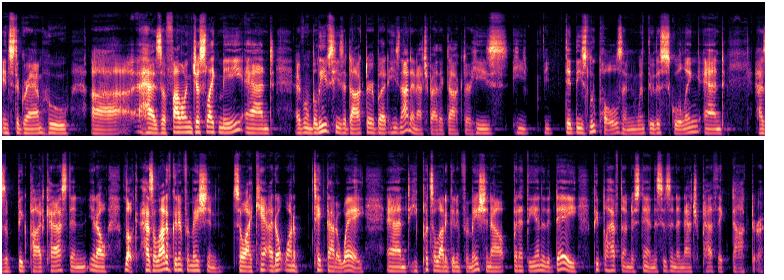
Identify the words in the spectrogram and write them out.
Instagram who uh, has a following just like me, and everyone believes he's a doctor, but he's not a naturopathic doctor. He's he he did these loopholes and went through this schooling and has a big podcast and you know look has a lot of good information so i can't i don't want to take that away. And he puts a lot of good information out but at the end of the day people have to understand this isn't a naturopathic doctor.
